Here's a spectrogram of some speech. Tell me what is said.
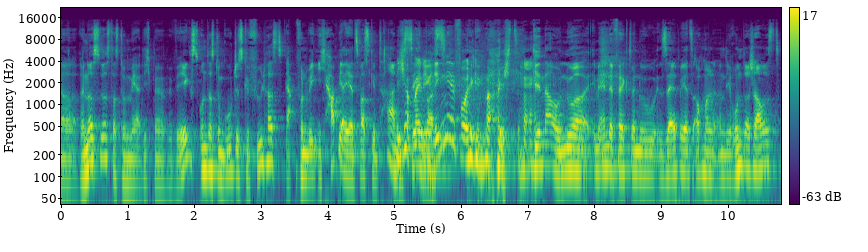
erinnerst wirst, dass du mehr dich mehr bewegst und dass du ein gutes Gefühl hast. Ja, von wegen, ich habe ja jetzt was getan. Ich, ich habe meine was. Ringe voll gemacht. genau, nur im Endeffekt, wenn du selber jetzt auch mal an die runterschaust,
